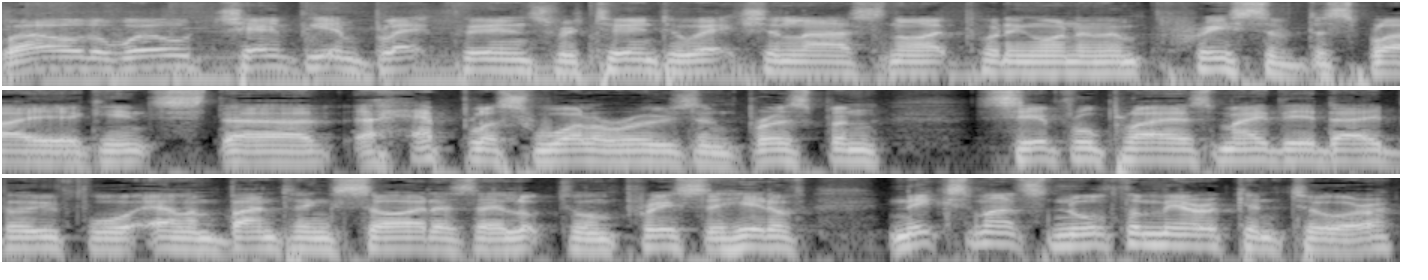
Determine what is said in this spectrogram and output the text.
Well, the world champion Black Ferns returned to action last night, putting on an impressive display against uh, the hapless Wallaroos in Brisbane. Several players made their debut for Allan Bunting's side as they look to impress ahead of next month's North American tour.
